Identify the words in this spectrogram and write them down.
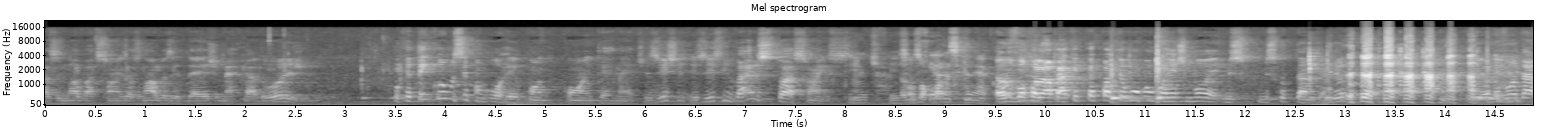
as inovações, as novas ideias de mercado hoje, porque tem como você concorrer com, com a internet. Existe, existem várias situações. Tem Eu artifício. não, vou, né? eu não vou colocar aqui porque pode ter algum concorrente me, me escutando, entendeu? eu não vou dar.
